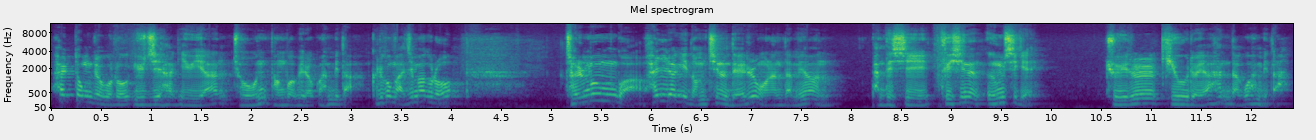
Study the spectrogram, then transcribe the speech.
활동적으로 유지하기 위한 좋은 방법이라고 합니다. 그리고 마지막으로 젊음과 활력이 넘치는 뇌를 원한다면 반드시 드시는 음식에 주의를 기울여야 한다고 합니다.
